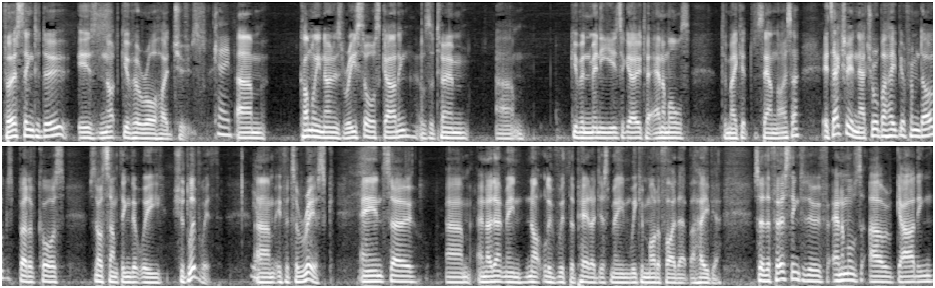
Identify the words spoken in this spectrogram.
First thing to do is not give her rawhide chews. Okay. Um, commonly known as resource guarding. It was a term um, given many years ago to animals to make it sound nicer. It's actually a natural behaviour from dogs, but of course, it's not something that we should live with Yeah. um, if it's a risk. And so, um, and I don't mean not live with the pet, I just mean we can modify that behaviour. So, the first thing to do if animals are guarding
